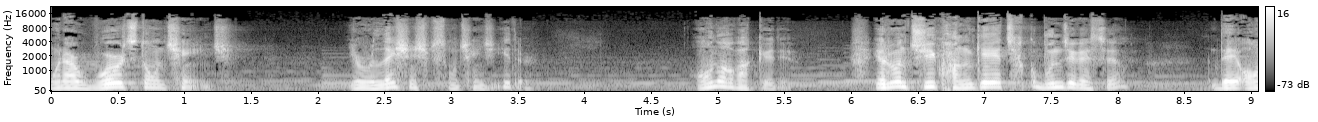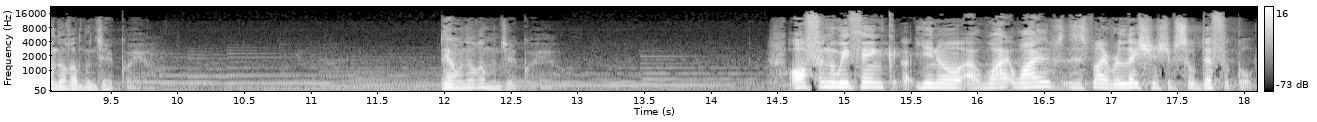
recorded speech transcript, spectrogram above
When our words don't change, your relationships won't change either. 언어가 바뀌어야 돼요. 여러분 주위 관계에 자꾸 문제가 있어요. 내 언어가 문제일 거예요. 내 언어가 문제일 거예요. Often we think, you know, why, why is my relationship so difficult?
